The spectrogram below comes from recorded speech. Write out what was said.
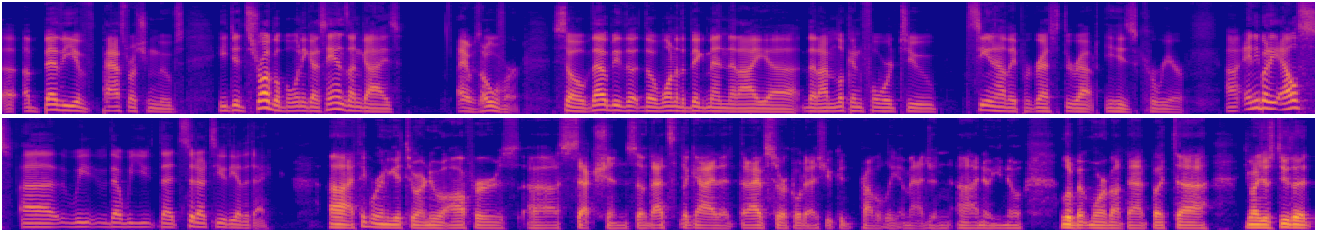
a, a bevy of pass rushing moves. He did struggle, but when he got his hands on guys, it was over. So that would be the, the one of the big men that I uh, that I'm looking forward to seeing how they progress throughout his career. Uh, anybody else uh, we that we that stood out to you the other day? Uh, I think we're going to get to our new offers uh, section. So that's the guy that, that I've circled, as you could probably imagine. Uh, I know you know a little bit more about that, but uh, you want to just do the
